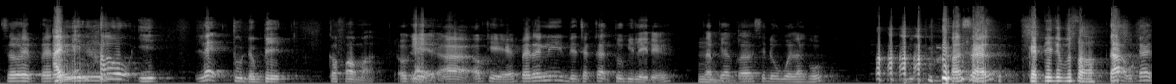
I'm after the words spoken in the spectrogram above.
so apparently I mean how it led to the bed. Kau faham tak? Okay, Like, ah okay. Apparently dia cakap tu bilik dia. Hmm. Tapi aku rasa dia world aku. Pasal Katil dia besar tak bukan.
